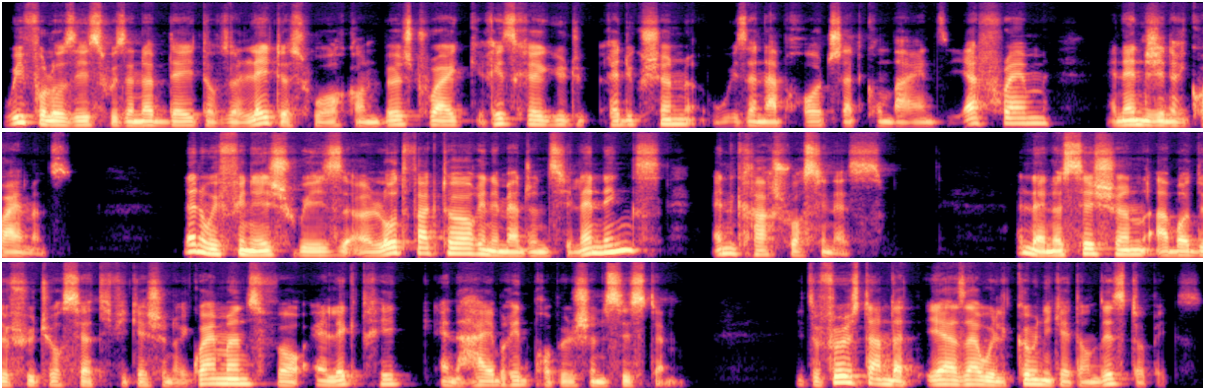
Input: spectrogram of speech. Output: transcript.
We follow this with an update of the latest work on burst strike risk redu- reduction with an approach that combines the airframe and engine requirements. Then we finish with a load factor in emergency landings and crash worthiness. And then a session about the future certification requirements for electric and hybrid propulsion system. It's the first time that EASA will communicate on these topics.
